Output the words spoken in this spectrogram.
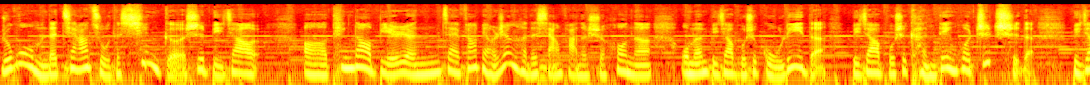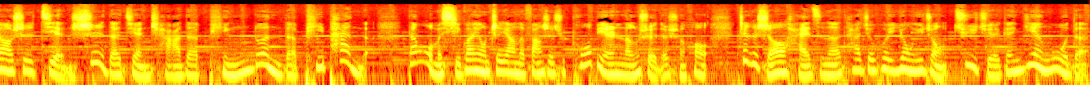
如果我们的家族的性格是比较。呃，听到别人在发表任何的想法的时候呢，我们比较不是鼓励的，比较不是肯定或支持的，比较是检视的、检查的、评论的、批判的。当我们习惯用这样的方式去泼别人冷水的时候，这个时候孩子呢，他就会用一种拒绝跟厌恶的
